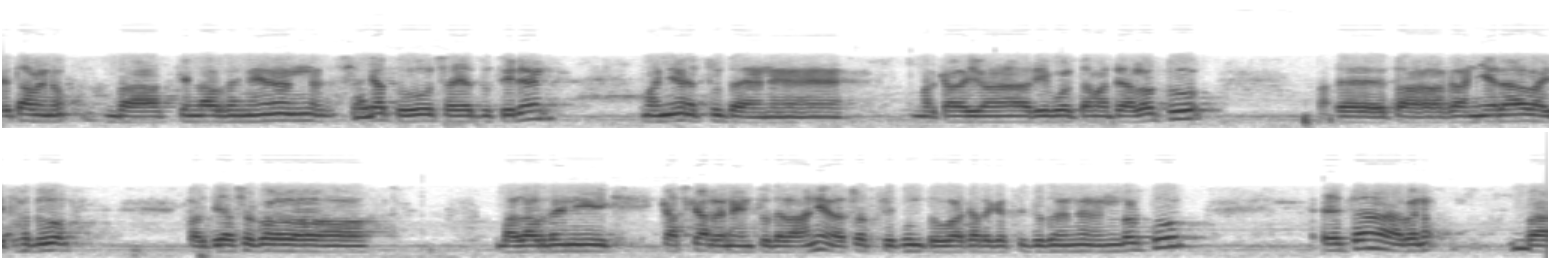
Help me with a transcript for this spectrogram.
Eta, bueno, ba, azken la ordenean saiatu, saiatu ziren, baina ez zuten e, markagaioari buelta matea lortu, eta gainera baitatu partidazoko balaurdenik kaskarren egin zutela gainera, sortzi puntu bakarrik ez zituten lortu, eta, bueno, ba,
